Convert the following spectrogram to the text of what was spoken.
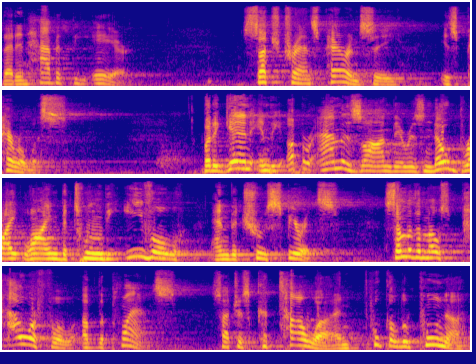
that inhabit the air. Such transparency is perilous. But again, in the upper Amazon, there is no bright line between the evil and the true spirits. Some of the most powerful of the plants, such as catahua and pucalupuna,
